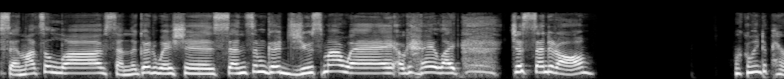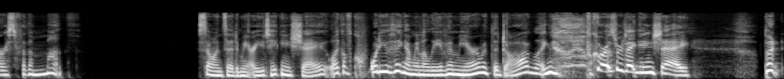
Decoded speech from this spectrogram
send lots of love, send the good wishes, send some good juice my way. Okay. Like just send it all. We're going to Paris for the month. someone said to me, Are you taking Shay? Like, of course, what do you think? I'm going to leave him here with the dog? Like, of course we're taking Shay. But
